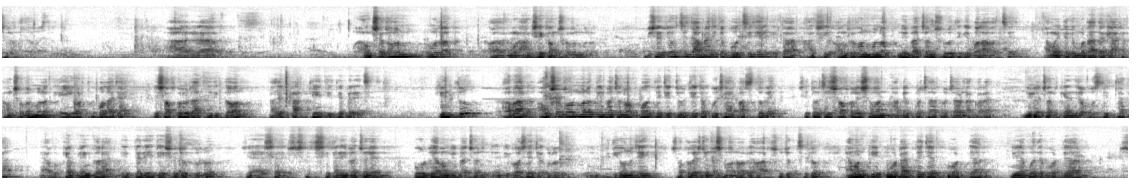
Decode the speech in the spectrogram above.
ছিল অবস্থান আর অংশগ্রহণমূলক এবং আংশিক অংশগ্রহণমূলক। বিষয়টি হচ্ছে যে আমরা যেটা বলছি যে এটা আংশিক অংশগ্রহণমূলক নির্বাচন শুরু থেকে বলা হচ্ছে, এবং এটাকে মোটা দাগে অংশগ্রহণমূলক এই অর্থে বলা যায় যে সবগুলো রাজনৈতিক দল তাদের প্রার্থী দিতে পেরেছে। কিন্তু আবার অংশগ্রহণমূলক নির্বাচন বলতে যেটু, যেটা বোঝায় বাস্তবে, সেটা হচ্ছে সকলের সমানভাবে প্রচার প্রচারণা করা, নির্বাচন কেন্দ্রে উপস্থিত থাকা ক্যাম্পেইন করা ইত্যাদি যে সুযোগগুলো সেটা নির্বাচনের পূর্বে এবং নির্বাচন দিবসে যেগুলো বিধি অনুযায়ী সকলের জন্য সমানভাবে হওয়ার সুযোগ ছিল। এমনকি ভোটারদের যে ভোট দেওয়ার, নিরাপদে ভোট দেওয়ার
